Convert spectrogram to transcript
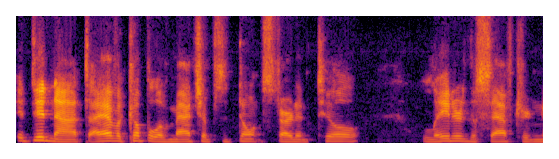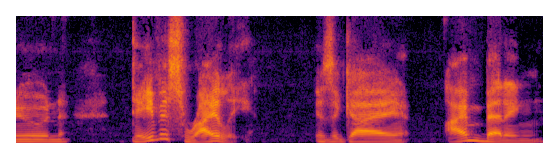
it did not. I have a couple of matchups that don't start until later this afternoon. Davis Riley is a guy I'm betting.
